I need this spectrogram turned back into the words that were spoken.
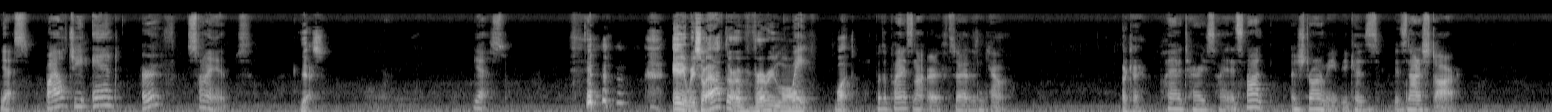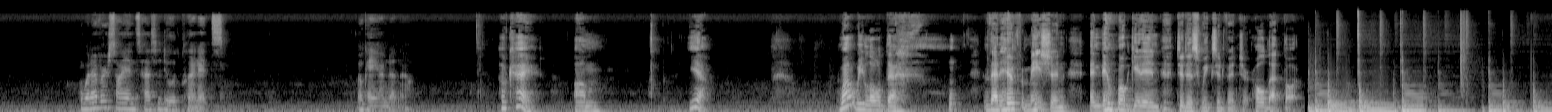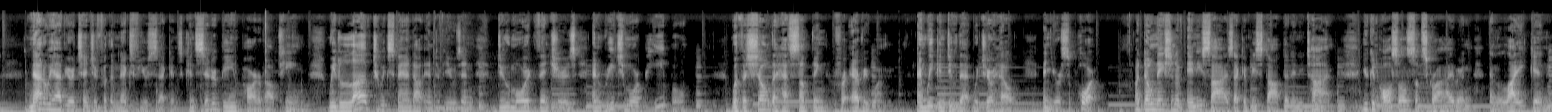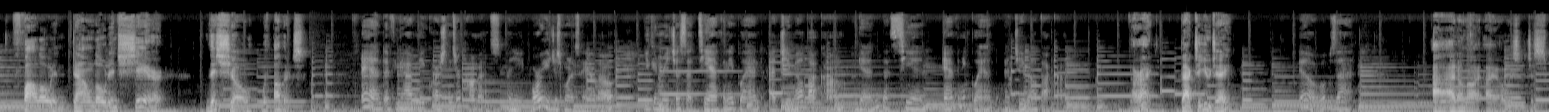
Yes. Biology and earth science. Yes. Yes. anyway, so after a very long. Wait, What? but the planet's not Earth, so that doesn't count. Okay. Planetary science. It's not astronomy because it's not a star. Whatever science has to do with planets. Okay, I'm done now. Okay. Um yeah. Why don't we load that that information and then we'll get into this week's adventure. Hold that thought. Now that we have your attention for the next few seconds, consider being part of our team. We'd love to expand our interviews and do more adventures and reach more people with a show that has something for everyone. And we can do that with your help and your support. A donation of any size that can be stopped at any time. You can also subscribe and, and like and follow and download and share this show with others. And if you have any questions or comments, and you, or you just want to say hello, you can reach us at tanthonybland at gmail.com. Again, that's tanthonybland at gmail.com. All right, back to you, Jay. Ew, what was that? I, I don't know. I, I always just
